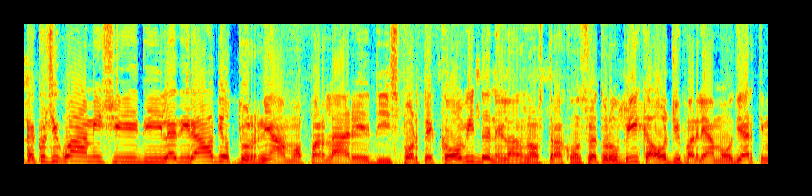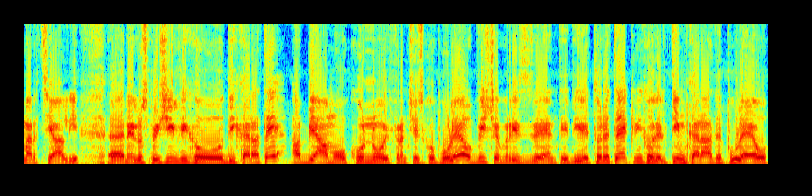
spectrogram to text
Eccoci qua amici di Lady Radio, torniamo a parlare di sport e Covid nella nostra consueta rubrica. Oggi parliamo di arti marziali, eh, nello specifico di karate. Abbiamo con noi Francesco Puleo, vicepresidente e direttore tecnico del team Karate Puleo.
